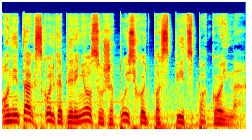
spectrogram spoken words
он и так сколько перенес уже, пусть хоть поспит спокойно.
